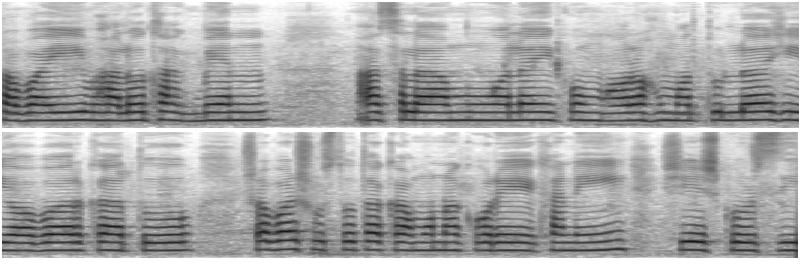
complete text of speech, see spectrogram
সবাই ভালো থাকবেন। আসসালামু আলাইকুম আরহামতুল্লাহি অবরকাত সবার সুস্থতা কামনা করে এখানেই শেষ করছি।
